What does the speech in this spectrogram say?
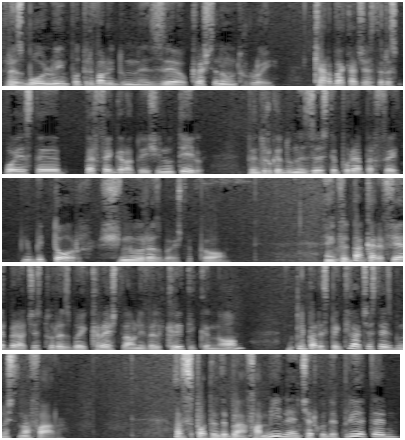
războiul lui împotriva lui Dumnezeu crește înăuntru lui, chiar dacă acest război este perfect gratuit și inutil, pentru că Dumnezeu este purea perfect iubitor și nu războiește pe om. În clipa în care fierbele acestui război crește la un nivel critic în om, în clipa respectivă acesta izbucnește în afară. Asta se poate întâmpla în familie, în cercul de prieteni.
